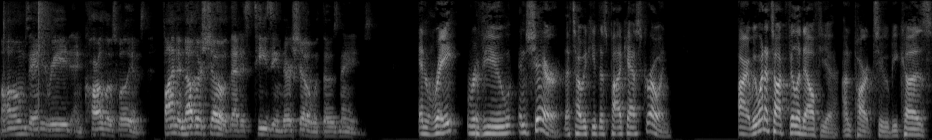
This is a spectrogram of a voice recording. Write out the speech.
Mahomes, Andy Reid, and Carlos Williams. Find another show that is teasing their show with those names. And rate, review, and share. That's how we keep this podcast growing. All right, we want to talk Philadelphia on part two because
